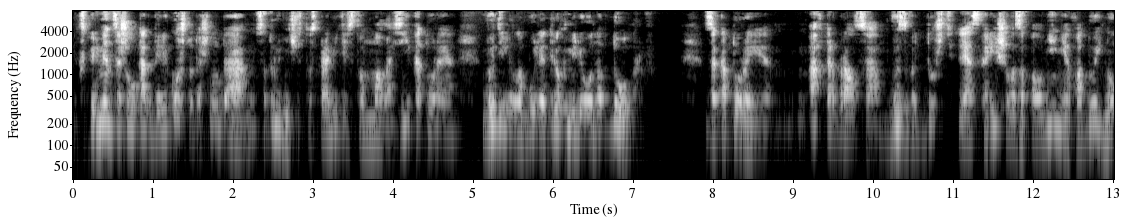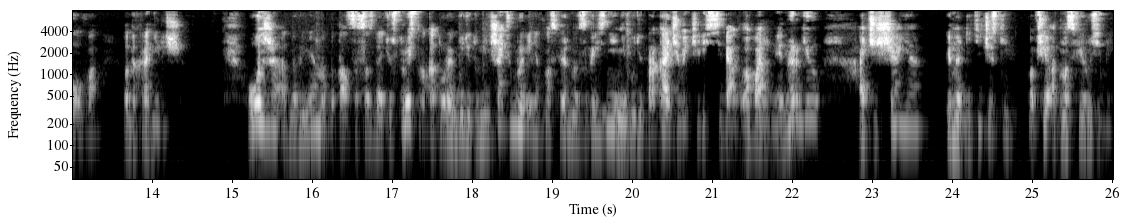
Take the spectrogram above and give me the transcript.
Эксперимент зашел так далеко, что дошло до сотрудничества с правительством Малайзии, которое выделило более трех миллионов долларов, за которые автор брался вызвать дождь для скорейшего заполнения водой нового водохранилища. Он же одновременно пытался создать устройство, которое будет уменьшать уровень атмосферных загрязнений, будет прокачивать через себя глобальную энергию, очищая энергетически вообще атмосферу Земли.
